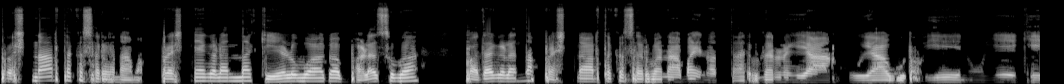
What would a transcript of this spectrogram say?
ಪ್ರಶ್ನಾರ್ಥಕ ಸರ್ವನಾಮ. ಪ್ರಶ್ನೆಗಳನ್ನ ಕೇಳುವಾಗ ಬಳಸುವ ಪದಗಳನ್ನ ಪ್ರಶ್ನಾರ್ಥಕ ಸರ್ವನಾಮ ಎನ್ನುತ್ತಾರೆ. ಉದಾಹರಣೆಗೆ ಯಾರು, ಯಾವುದು, ಏನು ಏಕೆ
